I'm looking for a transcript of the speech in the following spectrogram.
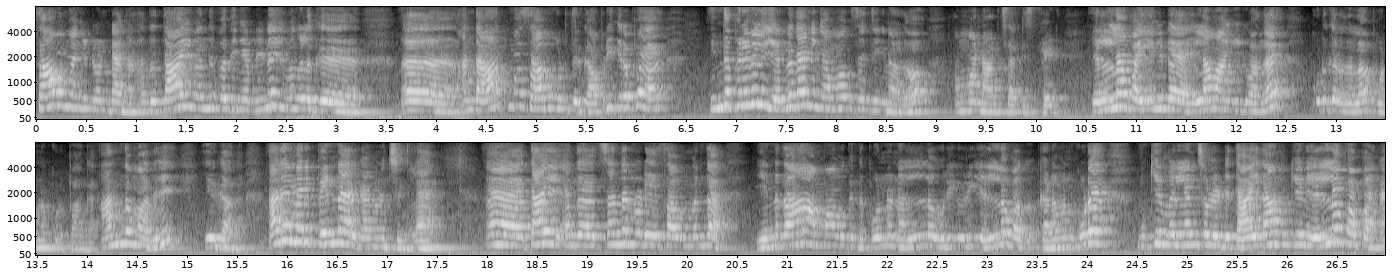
சாபம் வாங்கிட்டு வந்துட்டாங்க. அந்த தாய் வந்து பார்த்திங்க அப்படின்னா இவங்களுக்கு அந்த ஆத்மா சாபம் கொடுத்துருக்கு. அப்படிங்கிறப்ப இந்த பிறவியில் என்னதான் நீங்கள் அம்மாவுக்கு செஞ்சீங்கனாலும் அம்மா நாட் சாட்டிஸ்ஃபைடு எல்லாம் பையன்கிட்ட எல்லாம் வாங்கிக்குவாங்க. கொடுக்குறதெல்லாம் பொண்ணு கொடுப்பாங்க. அந்த மாதிரி இருக்காங்க. அதே மாதிரி பெண்ணாக இருக்காங்கன்னு வச்சுங்களேன் தாய் அந்த சந்திரனுடைய சாபம் இருந்தால் என்னதான் அம்மாவுக்கு இந்த பொண்ணு நல்லா உருகி உருகி எல்லாம் பார்க்கும் கணவன் கூட முக்கியம் இல்லைன்னு சொல்லிட்டு தாய் தான் முக்கியம்னு எல்லாம் பார்ப்பாங்க.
